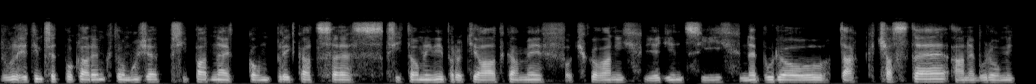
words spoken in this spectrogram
důležitým předpokladem k tomu, že případné komplikace s přítomnými protilátkami v očkovaných jedincích nebudou tak časté a nebudou mít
